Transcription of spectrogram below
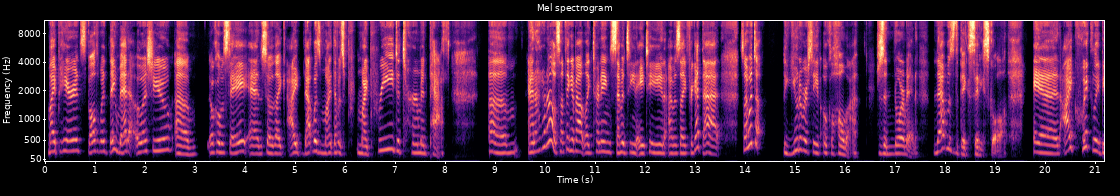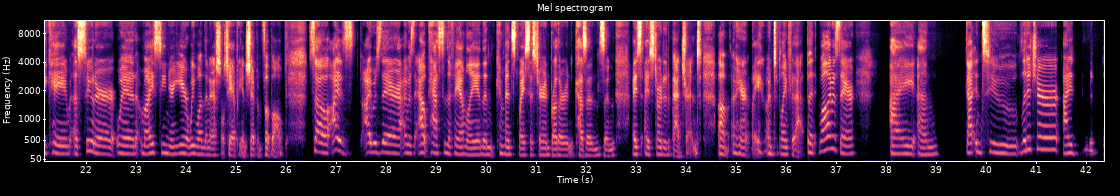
my parents both went; they met at OSU. Um, Oklahoma State. And so like I that was my that was my predetermined path. Um and I don't know, something about like turning 17, 18, I was like forget that. So I went to the University of Oklahoma, which is in Norman. And that was the big city school. And I quickly became a Sooner when my senior year we won the national championship in football. So I was I was there. I was outcast in the family, and then convinced my sister and brother and cousins, and I, I started a bad trend. Um, apparently, I'm to blame for that. But while I was there, I um, got into literature. I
